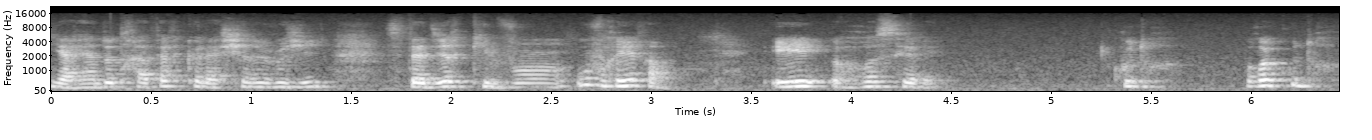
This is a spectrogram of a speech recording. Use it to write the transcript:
il n'y a rien d'autre à faire que la chirurgie. C'est-à-dire qu'ils vont ouvrir et resserrer, coudre, recoudre.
